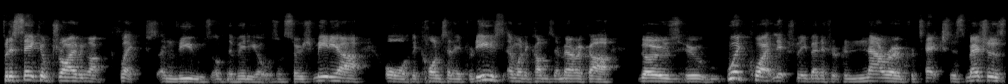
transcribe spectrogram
for the sake of driving up clicks and views of the videos on social media or the content they produce. And when it comes to America, those who would quite literally benefit from narrow protectionist measures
